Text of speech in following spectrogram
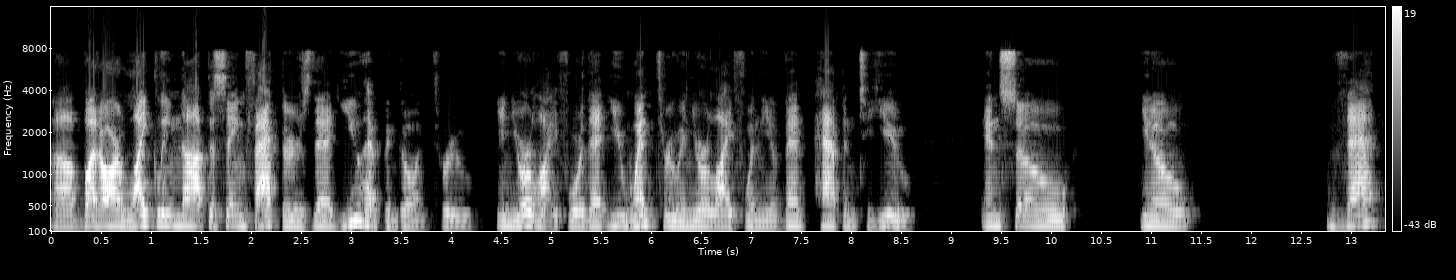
uh, but are likely not the same factors that you have been going through in your life or that you went through in your life when the event happened to you. And so, you know, that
